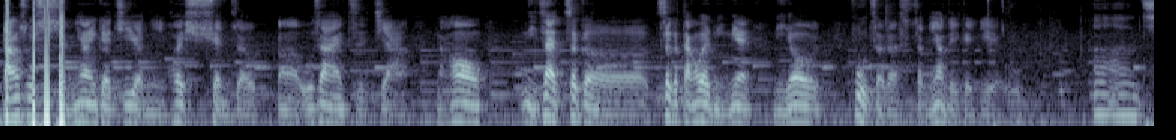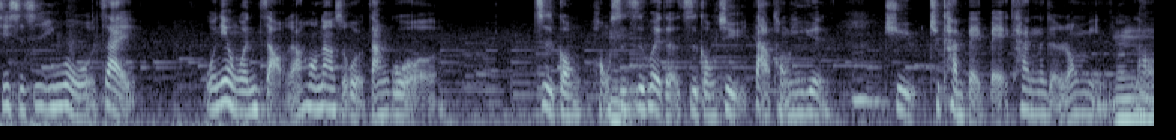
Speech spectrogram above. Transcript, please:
当初是什么样一个机缘，你会选择呃无障碍之家？然后你在这个这个单位里面，你又负责了什么样的一个业务？呃，其实是因为我在我念文藻，然后那时候我当过志工，红十字会的志工，去大同医院、去去看北北，看那个农民、嗯老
